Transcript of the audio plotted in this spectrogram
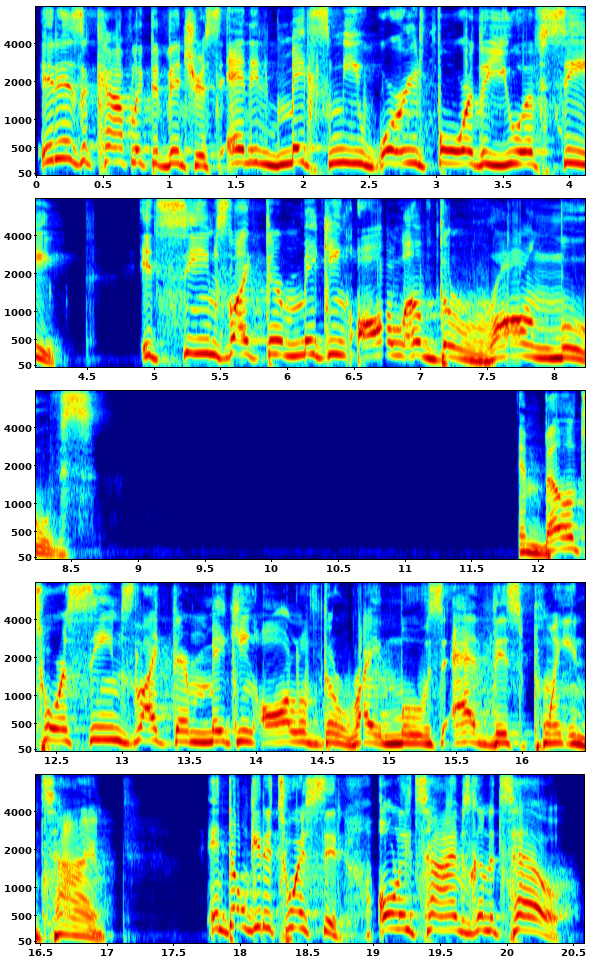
It is a conflict of interest, and it makes me worried for the UFC. It seems like they're making all of the wrong moves. And Bellator seems like they're making all of the right moves at this point in time. And don't get it twisted, only time's gonna tell.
